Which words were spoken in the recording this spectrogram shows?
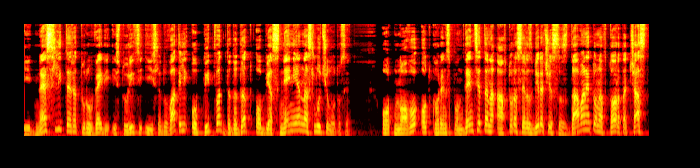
И днес литературоведи, историци и изследователи опитват да дадат обяснение на случилото се. Отново от кореспонденцията на автора се разбира, че създаването на втората част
